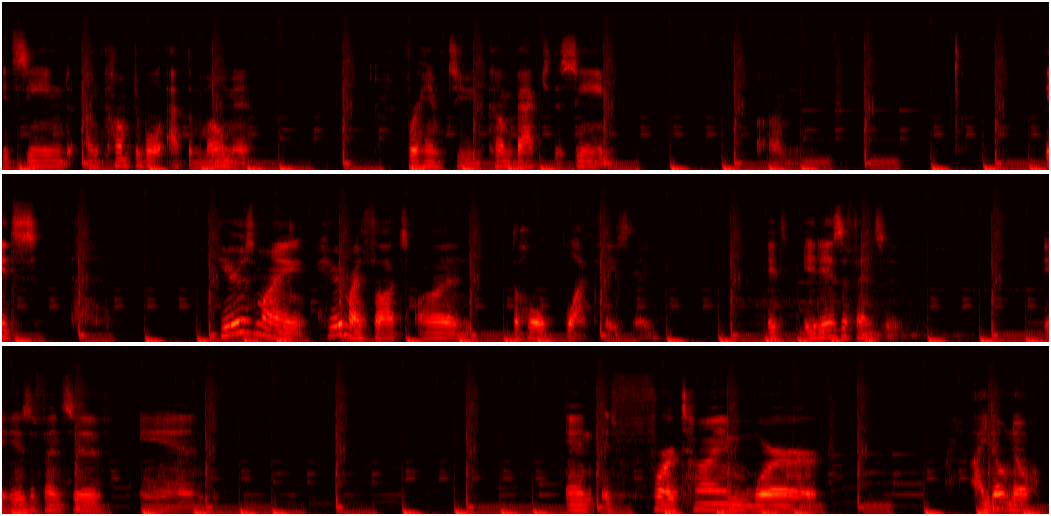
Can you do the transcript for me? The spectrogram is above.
it seemed uncomfortable at the moment for him to come back to the scene. Um, it's here's my here are my thoughts on the whole blackface thing. It's it is offensive it is offensive and and it for a time where I don't know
